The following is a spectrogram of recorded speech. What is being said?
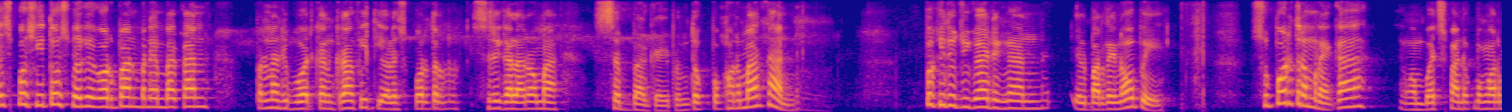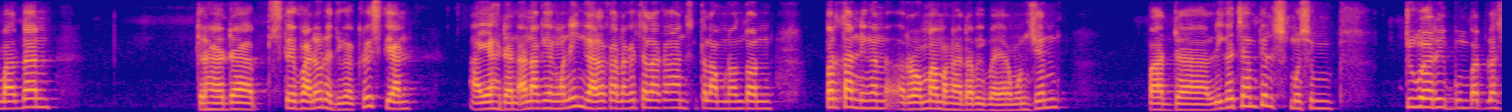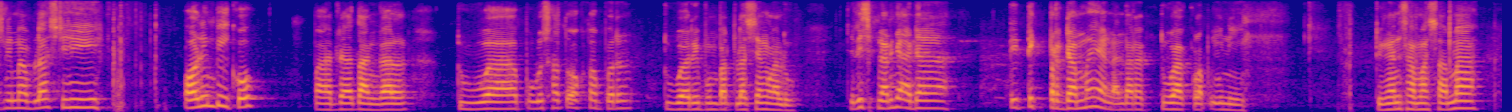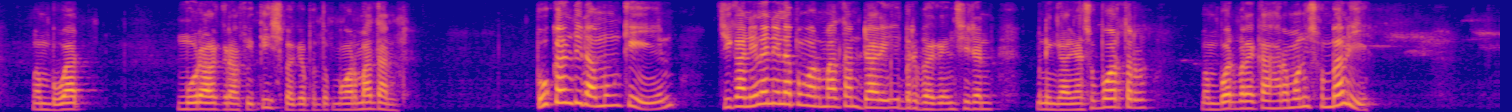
Esposito sebagai korban penembakan pernah dibuatkan grafiti oleh supporter Serigala Roma sebagai bentuk penghormatan. Begitu juga dengan Il Partenope. Supporter mereka yang membuat spanduk penghormatan terhadap Stefano dan juga Christian, ayah dan anak yang meninggal karena kecelakaan setelah menonton pertandingan Roma menghadapi Bayern Munchen pada Liga Champions musim 2014-15 di Olimpico pada tanggal 21 Oktober 2014 yang lalu. Jadi sebenarnya ada titik perdamaian antara dua klub ini dengan sama-sama membuat mural grafiti sebagai bentuk penghormatan. Bukan tidak mungkin jika nilai-nilai penghormatan dari berbagai insiden meninggalnya supporter membuat mereka harmonis kembali.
